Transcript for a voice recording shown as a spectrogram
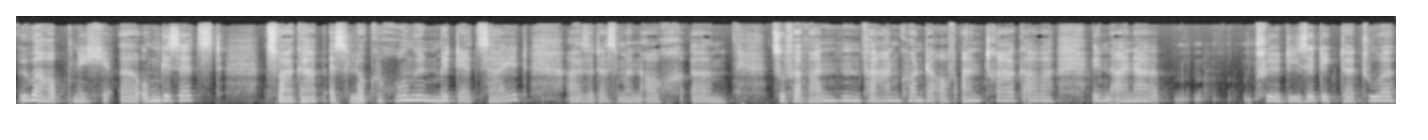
überhaupt nicht äh, umgesetzt. Zwar gab es Lockerungen mit der Zeit, also dass man auch ähm, zu Verwandten fahren konnte auf Antrag, aber in einer für diese Diktatur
